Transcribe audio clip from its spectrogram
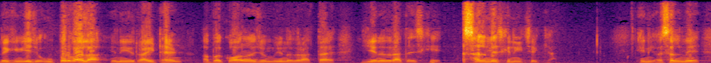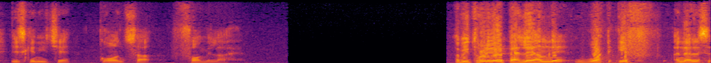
لیکن یہ جو اوپر والا یعنی رائٹ ہینڈ اپر کارنر جو مجھے نظر آتا ہے، یہ نظر آتا ہے اس کے اصل میں اس کے نیچے کیا؟ یعنی اصل میں اس کے نیچے کون سا فارمولا ہے؟ ابھی تھوڑی دیر پہلے ہم نے واٹ ایف انالیس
